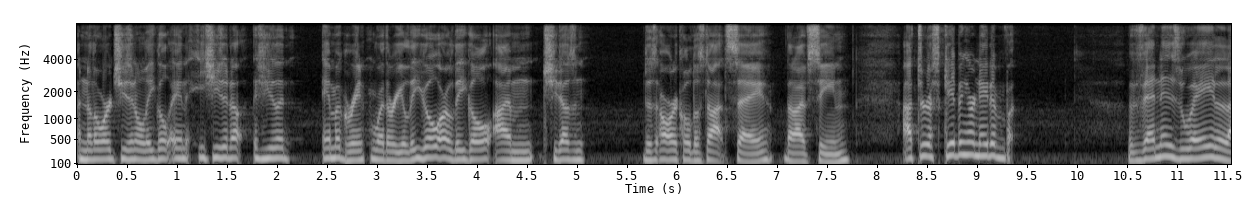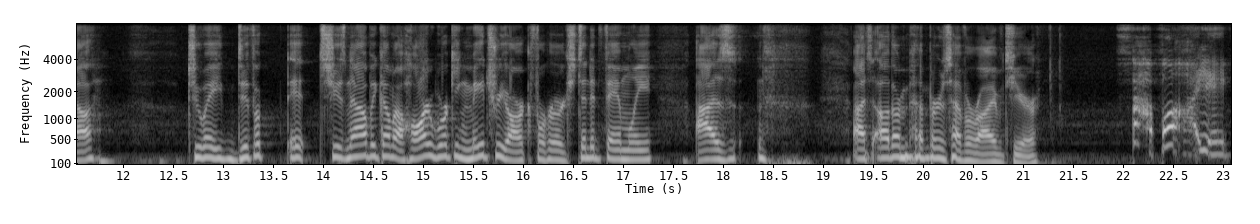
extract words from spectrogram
in other words, she's an illegal and she's an she's an immigrant, whether illegal or legal. I'm she doesn't. This article does not say that I've seen. After escaping her native Venezuela to a difficult, she's now become a hardworking matriarch for her extended family, as as other members have arrived here. Stop lying.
